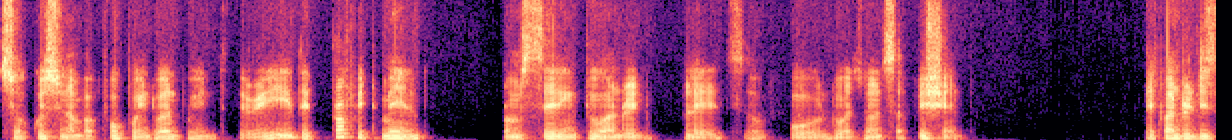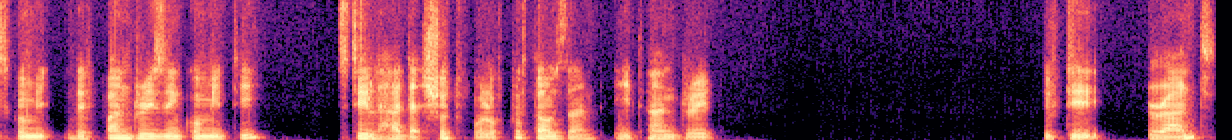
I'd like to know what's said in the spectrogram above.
So question number 4.1.3, the profit made from selling 200 plates of food was not sufficient. The fundraising, the fundraising committee still had a shortfall of 2,850 rand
